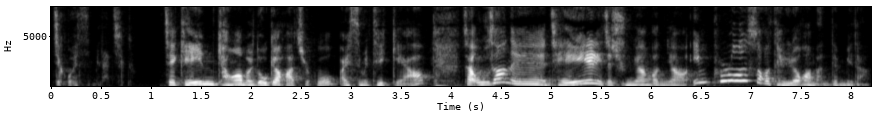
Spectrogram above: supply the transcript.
찍고 있습니다, 지금. 제 개인 경험을 녹여가지고 말씀을 드릴게요. 자, 우선은 제일 이제 중요한 건요. 인플루언서가 되려고 하면 안 됩니다.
